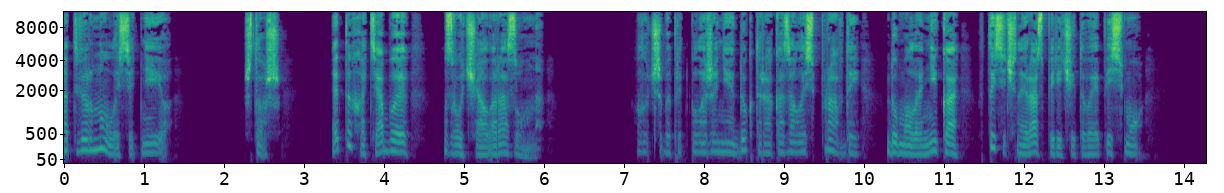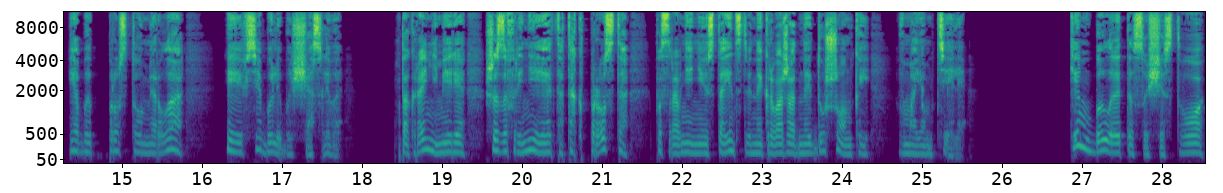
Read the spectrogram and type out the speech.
отвернулась от нее. Что ж, это хотя бы звучало разумно. «Лучше бы предположение доктора оказалось правдой», — думала Ника, в тысячный раз перечитывая письмо. «Я бы просто умерла, и все были бы счастливы. По крайней мере, шизофрения — это так просто по сравнению с таинственной кровожадной душонкой в моем теле». Кем было это существо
